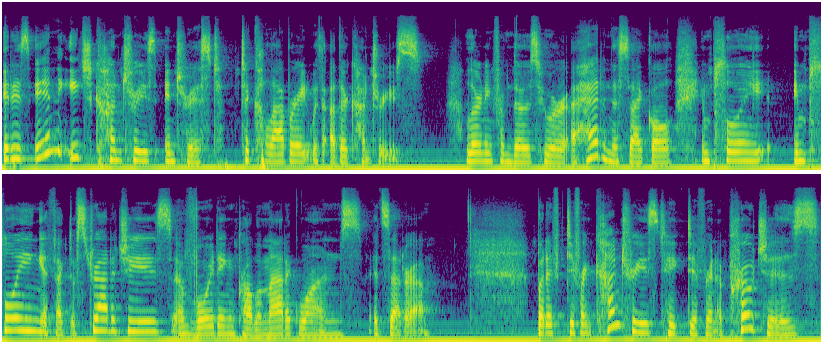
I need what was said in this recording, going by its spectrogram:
It is in each country's interest to collaborate with other countries, learning from those who are ahead in the cycle, employ, employing effective strategies, avoiding problematic ones, etc. But if different countries take different approaches,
